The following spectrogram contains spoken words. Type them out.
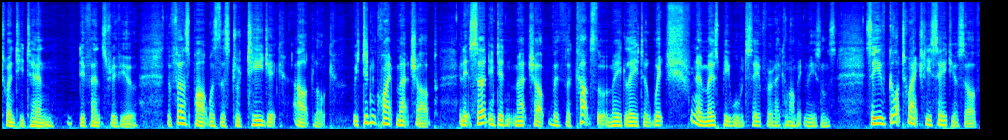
2010 Defence Review, the first part was the strategic outlook, which didn't quite match up, and it certainly didn't match up with the cuts that were made later, which you know most people would say for economic reasons. So you've got to actually say to yourself,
